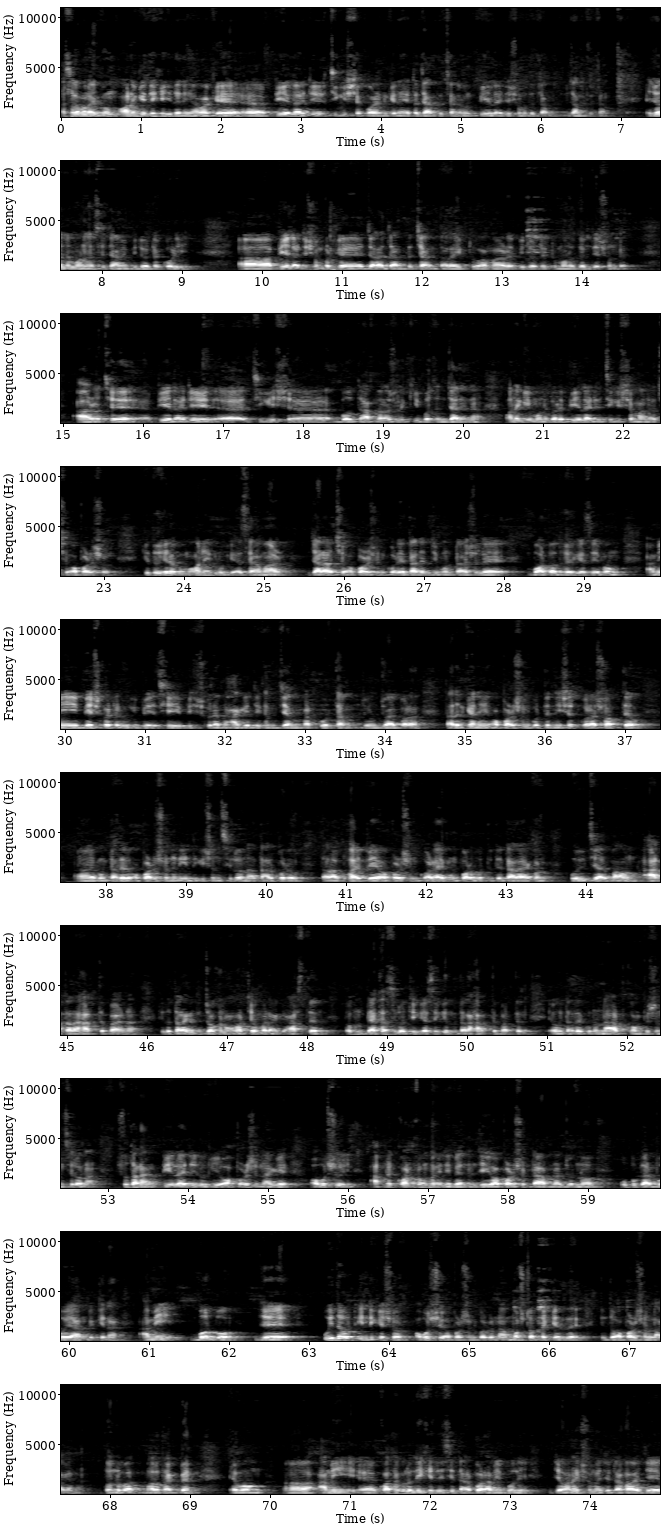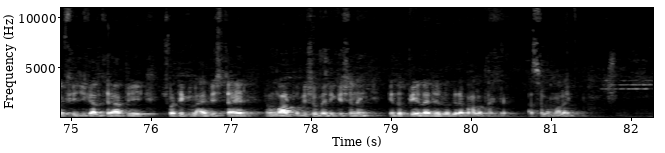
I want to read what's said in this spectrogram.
আসসালামু আলাইকুম। অনেকে দেখি ইদানিং আমাকে পিএলআইটির চিকিৎসা করেন কিনা এটা জানতে চান এবং পিএলআইটি সম্বন্ধে জান- জানতে চান। এই জন্য মনে হচ্ছে যে আমি ভিডিওটা করি। পিএলআইটি সম্পর্কে যারা জানতে চান, তারা একটু আমার ভিডিওটা একটু মনোযোগ দিয়ে শুনবেন। আর হচ্ছে পিএলআইডির চিকিৎসা বলতে আপনারা আসলে কি বোঝেন জানি না। অনেকেই মনে করে পিএলআইডির চিকিৎসা মানে হচ্ছে অপারেশন। কিন্তু এরকম অনেক রোগী আছে আমার যারা হচ্ছে অপারেশন করে তাদের জীবনটা আসলে বরবাদ হয়ে গেছে। এবং আমি বেশ কয়েকটা রোগী পেয়েছি, বিশেষ করে আমি আগে যেখানে চেম্বার করতাম, যেমন জয়পাড়া, তাদেরকে আমি অপারেশন করতে নিষেধ করা সত্ত্বেও এবং তাদের অপারেশনের ইন্ডিকেশন ছিল না। তারপরেও তারা ভয় পেয়ে অপারেশন করা এবং পরবর্তীতে তারা এখন হুইল চেয়ার বাউন্ড আর তারা হাঁটতে পারে না। কিন্তু তারা কিন্তু যখন আমার চেম্বারে আসতেন, তখন ব্যথা ছিল ঠিক আছে, কিন্তু তারা হাঁটতে পারতেন এবং তাদের কোনো নার্ভ কম্প্রেশন ছিল না। সুতরাং পিএলআইডি রোগী অপারেশন আগে অবশ্যই আপনি কনফার্ম হয়ে নেবেন যে এই অপারেশনটা আপনার জন্য উপকার বয়ে আনবে কিনা। আমি বলব যে উইদাউট ইন্ডিকেশন অবশ্যই অপারেশন করবে না। মোস্ট অফ দ্য কেসে কিন্তু অপারেশন লাগে না। ধন্যবাদ, ভালো থাকবেন। এবং আমি কথাগুলো লিখে দিয়েছি, তারপর আমি বলি যে অনেক সময় যেটা হয় যে ফিজিক্যাল থেরাপি সঠিক লাইফস্টাইল এবং অল্প কিছু মেডিকেশনেই কিন্তু পিএলআইডি রোগীরা ভালো থাকে। আসসালামু আলাইকুম।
